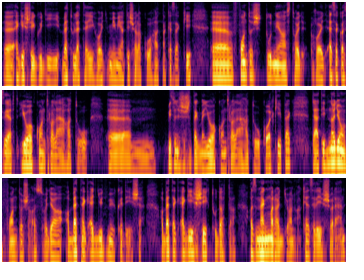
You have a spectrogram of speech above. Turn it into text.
egészségügyi vetületei, hogy mi miatt is alakulhatnak ezek ki. Fontos tudni azt, hogy, hogy ezek azért jól kontrollálható bizonyos esetekben jól kontrollálható korképek. Tehát itt nagyon fontos az, hogy a, a beteg együttműködése, a beteg egészségtudata, az megmaradjon a kezelés során,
